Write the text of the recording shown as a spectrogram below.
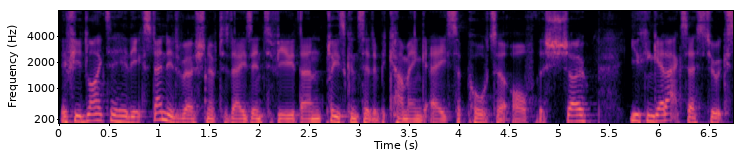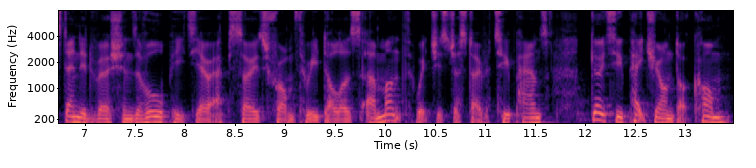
If you'd like to hear the extended version of today's interview, then please consider becoming a supporter of the show. You can get access to extended versions of all PTO episodes from $3 a month, which is just over £2. Go to patreon.com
